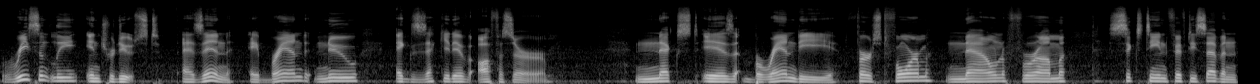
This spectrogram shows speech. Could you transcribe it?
recently introduced, as in a brand new executive officer. Next is brandy, first form, noun from 1657,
